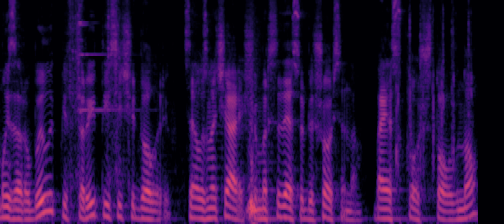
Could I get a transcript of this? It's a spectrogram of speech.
Ми заробили півтори тисячі доларів. Це означає, що Мерседес обійшовся нам безкоштовно,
